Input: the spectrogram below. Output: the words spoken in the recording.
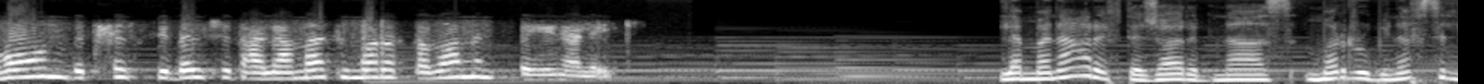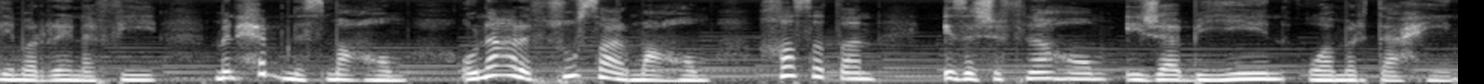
هون بتحسي بلشت علامات المرض تماما تبين عليكي لما نعرف تجارب ناس مروا بنفس اللي مرينا فيه منحب نسمعهم ونعرف شو صار معهم خاصة إذا شفناهم إيجابيين ومرتاحين.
